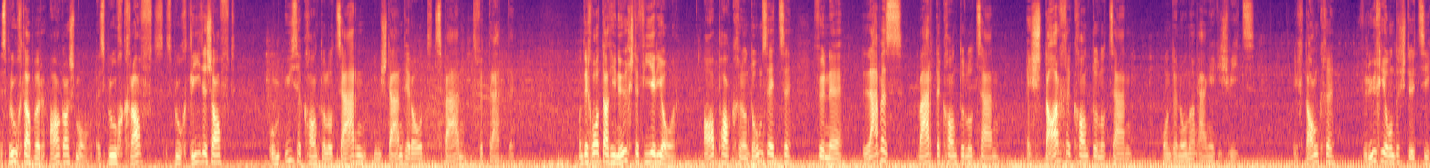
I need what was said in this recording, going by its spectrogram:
Es braucht aber Engagement, es braucht Kraft, es braucht Leidenschaft, um unseren Kanton Luzern im Ständerat zu Bern zu vertreten. Und ich wollte die nächsten vier Jahre anpacken und umsetzen für einen lebenswerten Kanton Luzern, einen starken Kanton Luzern und eine unabhängige Schweiz. Ich danke für eure Unterstützung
